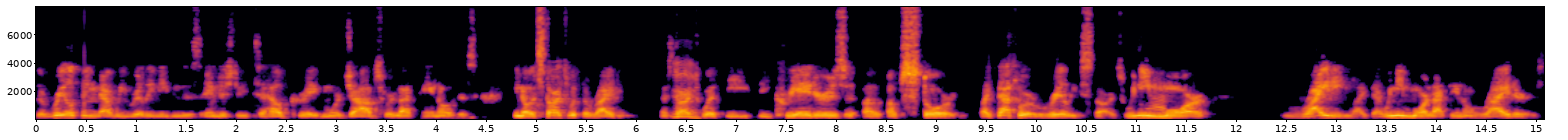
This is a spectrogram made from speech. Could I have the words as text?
the real thing that we really need in this industry to help create more jobs for Latinos is, you know, it starts with the writing. It starts Mm. with the the creators of, of story. Like that's where it really starts. We need Yeah. more writing like that. We need more Latino writers.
